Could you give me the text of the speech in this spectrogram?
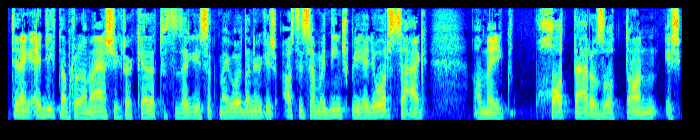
tényleg egyik napról a másikra kellett ezt az egészet megoldaniuk, és azt hiszem, hogy nincs még egy ország, amelyik határozottan és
